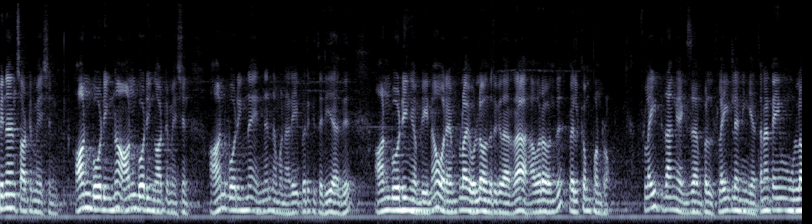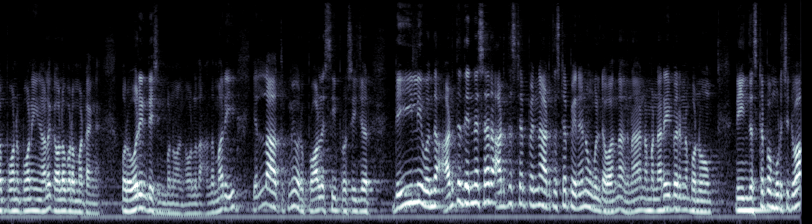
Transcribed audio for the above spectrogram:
ஃபினான்ஸ் ஆட்டோமேஷன் ஆன்போர்டிங்னா ஆன்போர்டிங் ஆட்டோமேஷன் ஆன்போர்டிங்னா என்னன்னு நம்ம நிறைய பேருக்கு தெரியாது. ஆன்போர்டிங் அப்படின்னா ஒரு எம்ப்ளாய் உள்ளே வந்திருக்கிறாரா? அவரை வந்து வெல்கம் பண்ணுறோம் ஃப்ளைட் தாங்க எக்ஸாம்பிள் ஃப்ளைட்டில் நீங்கள் எத்தனை டைம் உள்ளே போன போனீங்கனாலும் கவலைப்பட மாட்டாங்க. ஒரு ஓரியன்டேஷன் பண்ணுவாங்க அவ்வளோதான் அந்த மாதிரி எல்லாத்துக்குமே ஒரு பாலிசி ப்ரொசீஜர் டெய்லி வந்து அடுத்தது என்ன சார் அடுத்த ஸ்டெப் என்ன? அடுத்த ஸ்டெப் என்னன்னு உங்கள்கிட்ட வந்தாங்கன்னா நம்ம நிறைய பேர் என்ன பண்ணுவோம்? நீ இந்த ஸ்டெப்பை முடிச்சுட்டு வா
